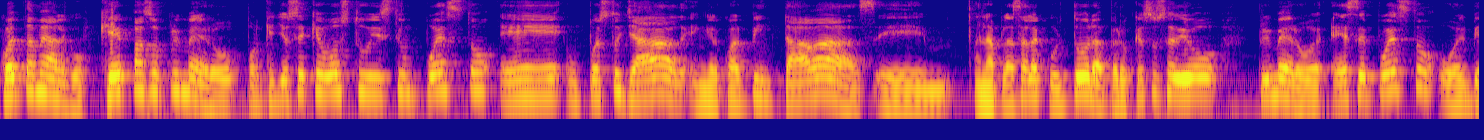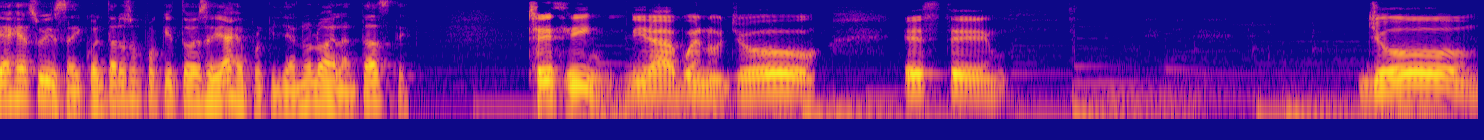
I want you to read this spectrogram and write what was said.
cuéntame algo. ¿Qué pasó primero? Porque yo sé que vos tuviste un puesto, eh, un puesto ya en el cual pintabas eh, en la Plaza de la Cultura, pero ¿qué sucedió primero? ¿Ese puesto o el viaje a Suiza? Y cuéntanos un poquito de ese viaje, porque ya no lo adelantaste. Sí, sí. Mira, bueno, yo, este, yo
